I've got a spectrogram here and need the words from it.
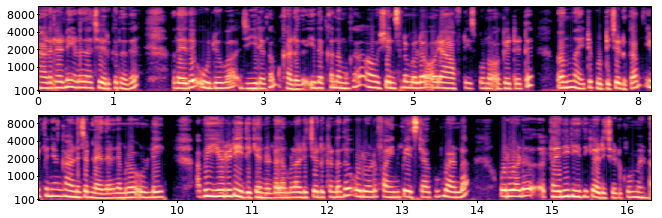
കടലെണ്ണയാണ് ഞാൻ ചേർക്കുന്നത്. അതായത് ഉലുവ ജീരകം കടുക്. ഇതൊക്കെ നമുക്ക് ആവശ്യാനുസരണം പോലെ ഒരു ഹാഫ് ടീസ്പൂണോ ഒക്കെ ഇട്ടിട്ട് നന്നായിട്ട് പൊട്ടിച്ചെടുക്കാം. ഇപ്പം ഞാൻ കാണിച്ചിട്ടുണ്ടായിരുന്നു നമ്മുടെ ഉള്ളി. അപ്പോൾ ഈ ഒരു രീതിക്ക് തന്നെ നമ്മൾ അടിച്ചെടുക്കേണ്ടത് ഒരുപാട് ഫൈൻ പേസ്റ്റ് ആക്കും വേണ്ട. ഒരുപാട് തരി രീതിക്ക് അടിച്ചെടുക്കും വേണ്ട.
